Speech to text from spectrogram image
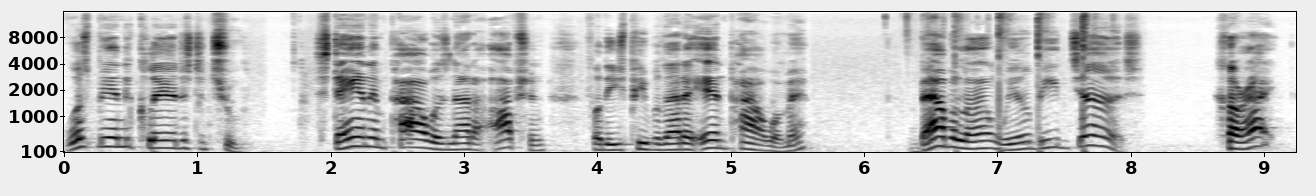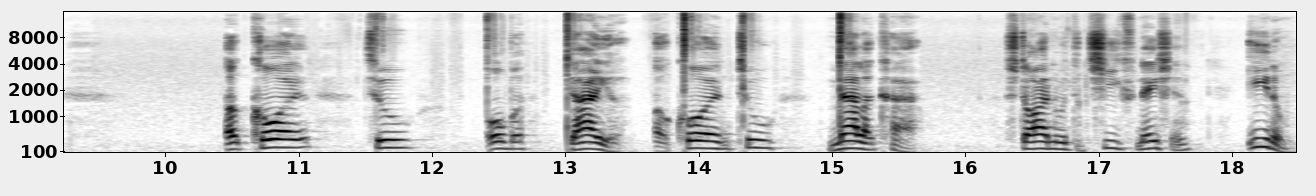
What's being declared is the truth. Staying in power is not an option for these people that are in power, man. Babylon will be judged. All right? According to Obadiah, according to Malachi, starting with the chief nation, Edom,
